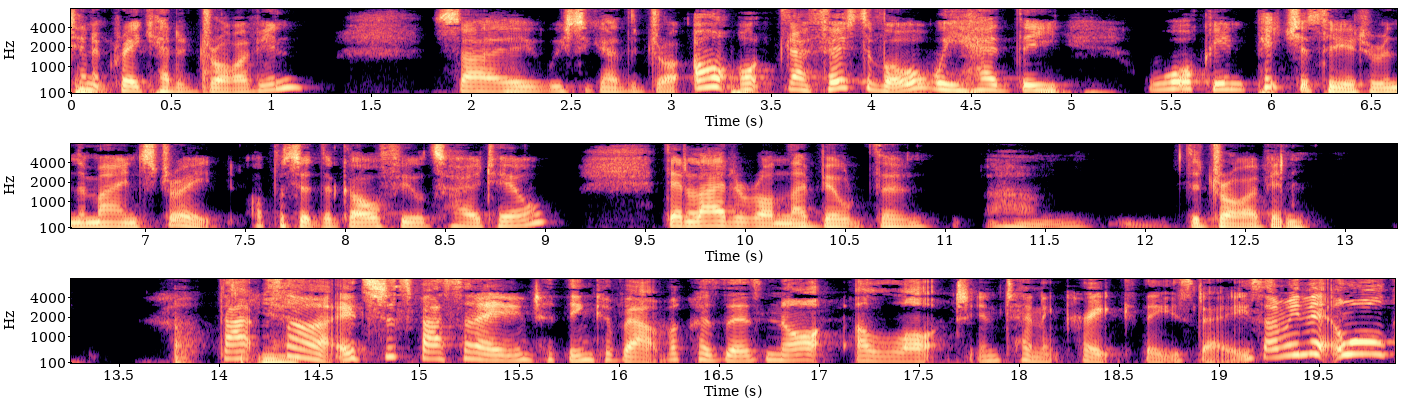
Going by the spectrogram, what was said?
Tennant Creek had a drive-in. So we used to go to the drive. Oh, oh, no, first of all, we had the walk-in picture theatre in the main street opposite the Goldfields Hotel. Then later on, they built the, um, the drive-in. That's yeah. uh, it's just fascinating to think about because there's not a lot in Tennant Creek these days. I mean, there, well,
